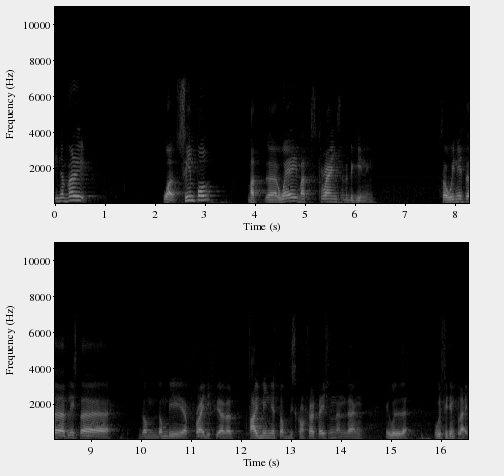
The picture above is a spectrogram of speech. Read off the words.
in a very, well, simple but uh, way, but strange at the beginning. So we need uh, at least uh, don't, don't be afraid if you have a five minutes of disconcertation and then it will, uh, will fit in place.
